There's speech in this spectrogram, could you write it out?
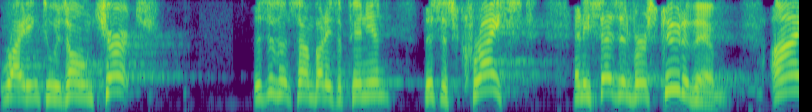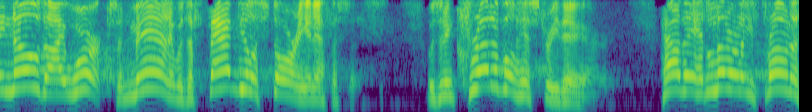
writing to his own church. This isn't somebody's opinion. This is Christ. And he says in verse 2 to them, I know thy works. And man, it was a fabulous story in Ephesus. It was an incredible history there. How they had literally thrown a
